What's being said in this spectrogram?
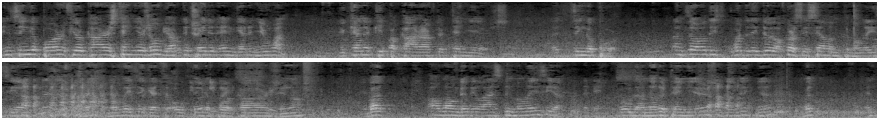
In Singapore, if your car is 10 years old, you have to trade it in, get a new one. You cannot keep a car after 10 years. That's Singapore. And so these, what do they do? Of course, they sell them to Malaysia. Malaysia gets the old Singapore cars, you know. But how long do they last in Malaysia? Oh, another 10 years, maybe, yeah. But, and,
